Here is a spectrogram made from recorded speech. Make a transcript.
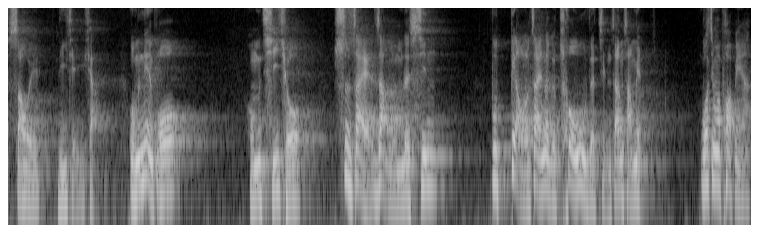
稍微。理解一下，我们念佛，我们祈求，是在让我们的心不掉在那个错误的紧张上面。我怎么破病啊？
